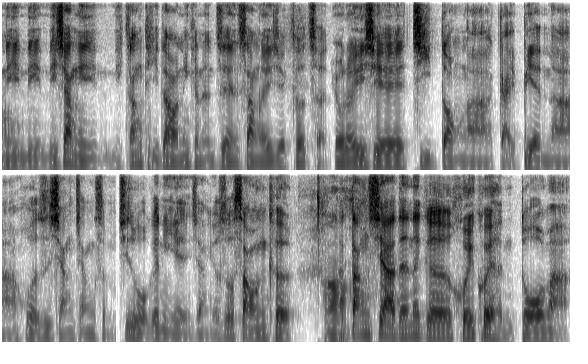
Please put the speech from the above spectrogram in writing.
你你你像你你刚提到，你可能之前上了一些课程，有了一些悸动啊、改变啊，或者是想讲什么。其实我跟你也很像，有时候上完课，那当下的那个回馈很多嘛，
